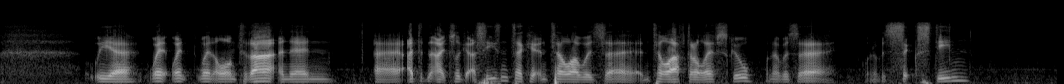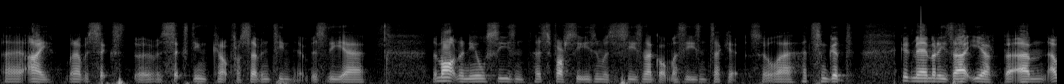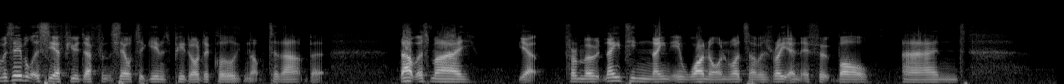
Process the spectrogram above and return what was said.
we uh, went went went along to that, and then uh, I didn't actually get a season ticket until I was uh, until after I left school when I was uh, when I was 16 uh, aye, when I was six, uh, was 16, coming up for 17. It was the uh, the Martin O'Neill season. His first season was the season I got my season ticket. So I uh, had some good good memories that year. But um, I was able to see a few different Celtic games periodically leading up to that. But that was my yeah. From 1991 onwards, I was right into football, and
